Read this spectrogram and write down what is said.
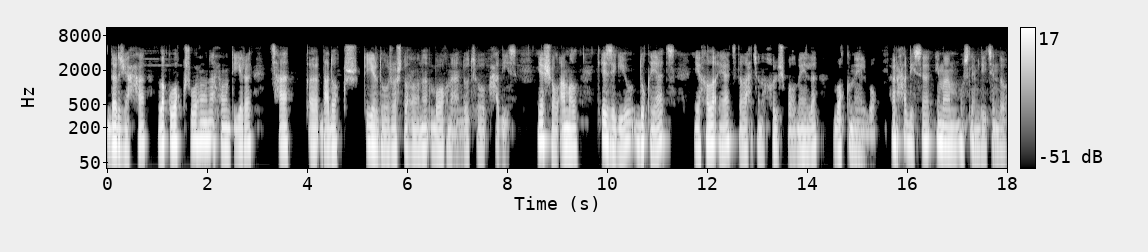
درجة حا لقوق شوهونا حون تيرة تحا دعدقش تير دوجوش دهونا بوخ ما عنده تو حديث يشل عمل كإزيجيو دقيات يخلقيات دلحجن خلش بالميلة بوق ميل بو هر إمام مسلم ديتندو.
